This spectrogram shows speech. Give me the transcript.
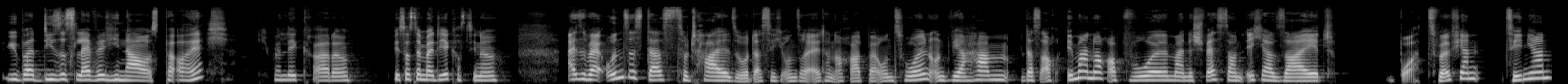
über dieses Level hinaus. Bei euch? Ich überlege gerade. Wie ist das denn bei dir, Christina? Also bei uns ist das total so, dass sich unsere Eltern auch Rat bei uns holen. Und wir haben das auch immer noch, obwohl meine Schwester und ich ja seit boah, zwölf Jahren, zehn Jahren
